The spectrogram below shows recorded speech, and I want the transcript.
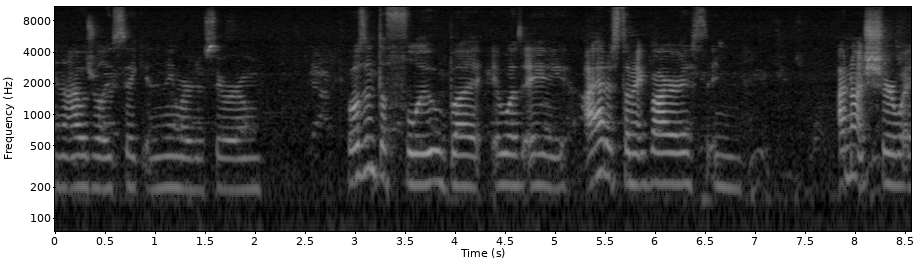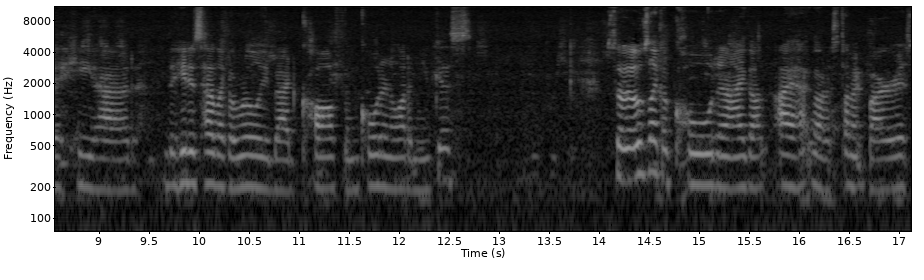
and I was really sick in the emergency room. It wasn't the flu, but it was a. I had a stomach virus, and I'm not sure what he had. That he just had like a really bad cough and cold and a lot of mucus. So it was like a cold, and I got I got a stomach virus.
